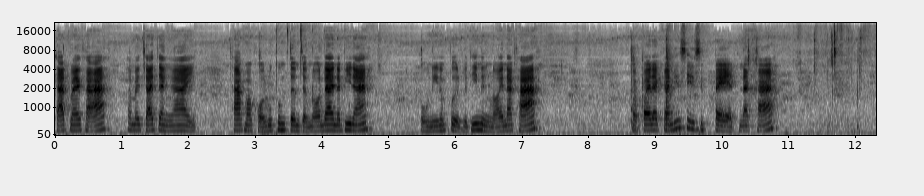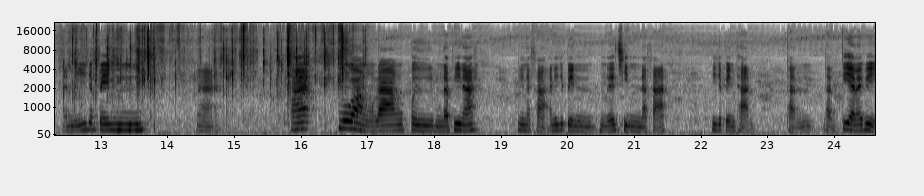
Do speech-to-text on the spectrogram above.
ชัดไหมคะถ้าไม่ชัดยังไงทักมาขอรูปเพิ่มเติมจากน้องได้นะพี่นะองค์นี้ต้องเปิดไปที่100นะคะ ต่อไปรายการที่48นะคะ อันนี้จะเป็นพระล่วงรางปืนนะพี่นะ นี่นะคะ อันนี้จะเป็นเนื้อชิ้นนะคะ นี่จะเป็นฐานฐานฐานเตี้ยไหมพี่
